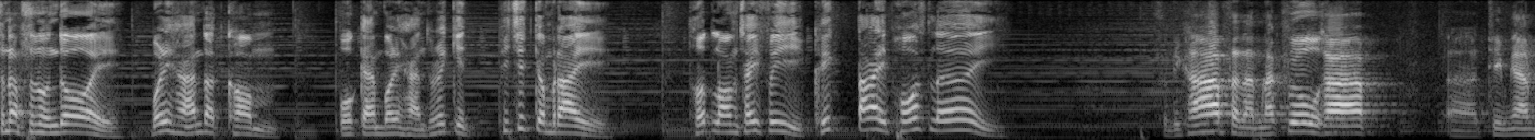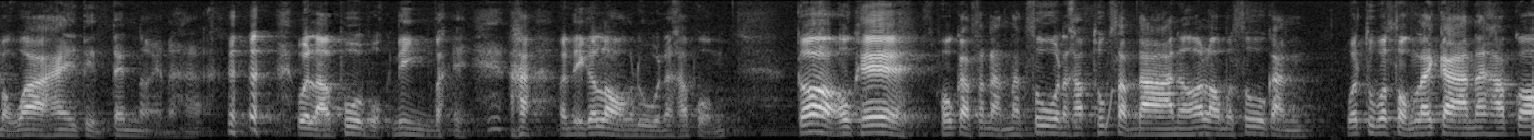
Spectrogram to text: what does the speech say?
สนับสนุนโดยบริหาร .com โปรแกรมบริหารธุรกิจพิชิตกำไร ทดลองใช้ฟรี คลิกใต้โพสต์เลย วัสดีครับ สนามนักสู้ครับทีมงานบอกว่าให้ตื่นเต้นหน่อยนะฮะ เวลาพูดบกนิ่งไปวันนี้ก็ลองดูนะครับผม ก็โอเค พบกับสนามนักสู้นะครับ ทุกสัปดาห์เนาะเรามาสู้กันวัตถุประสงค์รายการนะครับ ก็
